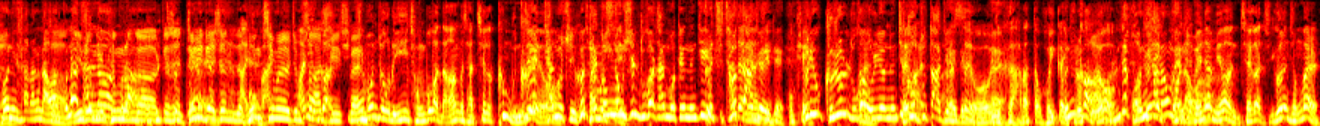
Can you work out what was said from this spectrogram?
건희 사랑 나왔구나 자, 잘 나왔구나. 평론가께서 들이대셨는데 아니, 봉침을 좀 아니, 그러니까 쏴주실까요? 기본적으로 이 정보가 나간 것 자체가 큰 문제예요. 그게 잘못이. 그건 잘못이지. 대통령실 누가 잘못했는지 그렇지, 그거. 따져야 돼. 오케이. 그리고 글을 누가 네. 올렸는지 그것도 따져야 돼. 알았어요. 이제 그 알았다고 거기까지 그러니까. 들었고요. 그런데 건희 사랑은 왜 나와? 왜냐면 제가 이거는 정말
